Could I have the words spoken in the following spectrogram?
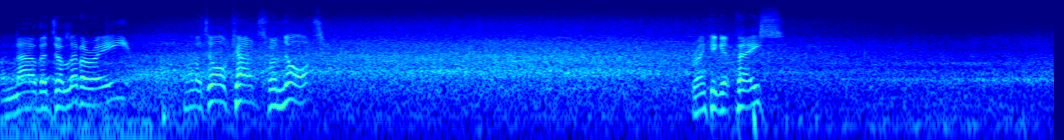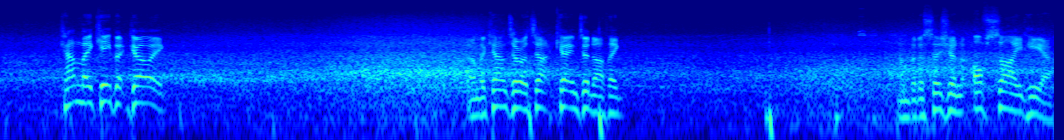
And now the delivery. Well, it all counts for naught. Breaking at pace. Can they keep it going? And the counter-attack came to nothing. And the decision offside here.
